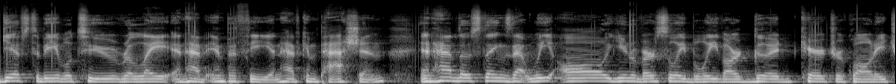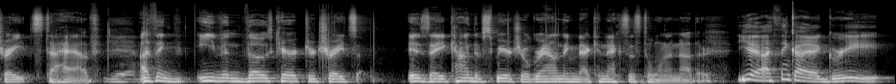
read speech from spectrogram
gifts to be able to relate and have empathy and have compassion and have those things that we all universally believe are good character quality traits to have. Yeah. I think even those character traits is a kind of spiritual grounding that connects us to one another. Yeah, I think I agree.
